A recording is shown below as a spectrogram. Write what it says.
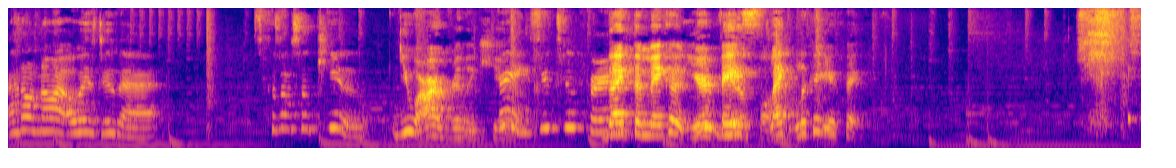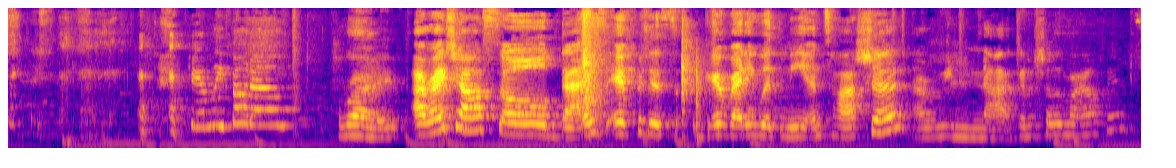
I don't know. I always do that. It's because I'm so cute. You are really cute. Thanks. You too, friend. Like the makeup, your You're face. beautiful. Like look at your face. Family photo. right. All right, y'all. So that is it for this. Get ready with me and Tasha. Are we not gonna show them our outfits?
